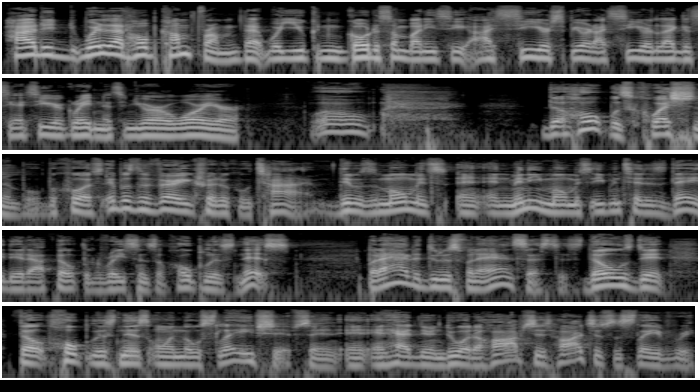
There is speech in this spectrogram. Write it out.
how did where did that hope come from? That where you can go to somebody, and see, I see your spirit, I see your legacy, I see your greatness, and you're a warrior. well the hope was questionable because it was a very critical time there was moments and, and many moments even to this day that i felt a great sense of hopelessness but I had to do this for the ancestors, those that felt hopelessness on those slave ships and, and, and had to endure the hardships, hardships of slavery.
